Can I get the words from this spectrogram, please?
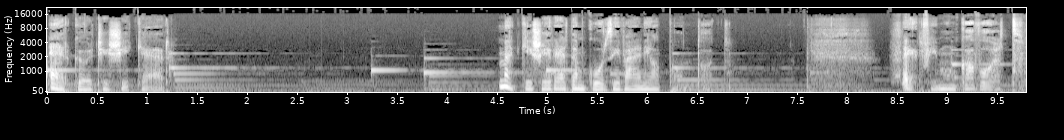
Erkölcsi siker Megkíséreltem kurziválni a pontot. Férfi munka volt.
